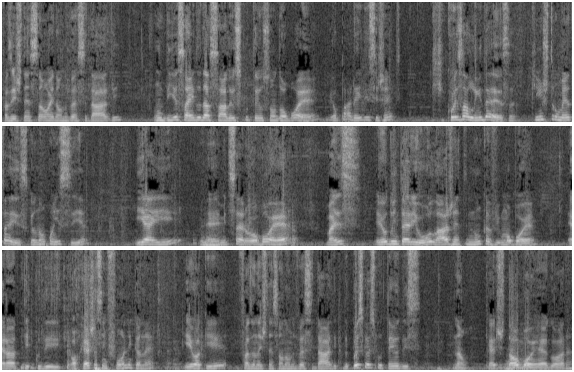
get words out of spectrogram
fazia extensão aí na universidade. Um dia, saindo da sala, eu escutei o som do oboé. Eu parei e disse, gente, que coisa linda é essa? Que instrumento é esse? Que eu não conhecia. E aí é, me disseram oboé, mas eu do interior lá, a gente nunca viu um oboé. Era típico de orquestra sinfônica, né? Eu aqui fazendo a extensão na universidade. Depois que eu escutei, eu disse, não, quero estudar o boé agora.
